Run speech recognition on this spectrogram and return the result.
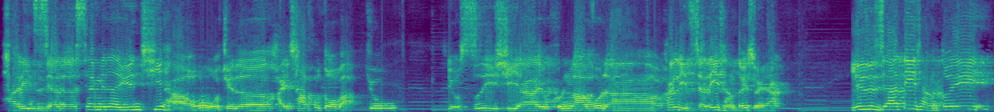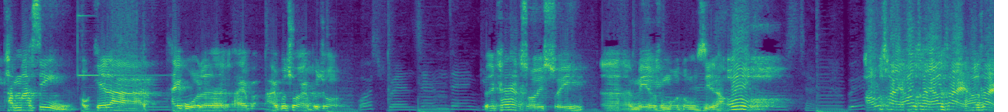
他离子家的下面的运气好，我觉得还差不多吧，就。有石宇奇啊，有昆拉布啊。我看李子家第一场对谁啊？李子家第一场对汤马信，OK 啦，泰国的还还不错，还不错。我再看看谁谁，呃，没有什么东西了。哦，好彩，好彩，好彩，好彩！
